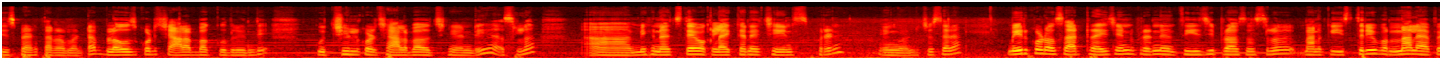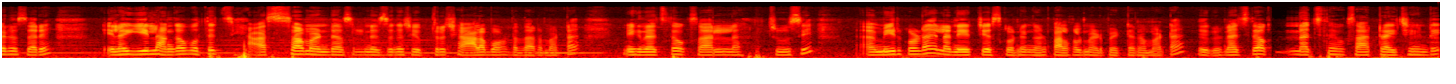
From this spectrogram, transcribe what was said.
తీసి పెడతాను అనమాట బ్లౌజ్ కూడా చాలా బాగా కుదిరింది. కుర్చీలు కూడా చాలా బాగా వచ్చినాయండి. అసలు మీకు నచ్చితే ఒక లైక్ అనేది చేయండి ఫ్రెండ్. ఇంకోండి చూసారా? మీరు కూడా ఒకసారి ట్రై చేయండి ఫ్రెండ్. ఈజీ ప్రాసెస్లో మనకి ఇస్త్రీ ఉన్నా లేకపోయినా సరే ఇలా ఈ లంగా పోతే చేస్తామండి. అసలు నిజంగా చెప్తున్నా చాలా బాగుంటుంది అనమాట మీకు నచ్చితే ఒకసారి చూసి మీరు కూడా ఇలా నేర్చేసుకోండి ఇంకా పలకల మెడ పెట్టానమాట నచ్చితే నచ్చితే ఒకసారి ట్రై చేయండి.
